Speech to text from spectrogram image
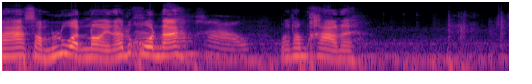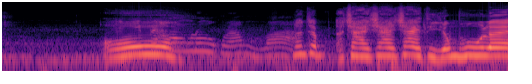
มาสำรวจหน่อยนะทุกคนนะทำข่าวมาทำข่าวหน่อย โอ้นี่เป็นห้องลูกนะผมว่าน่าจะใช่ใช่ใช่สีชมพูเลย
